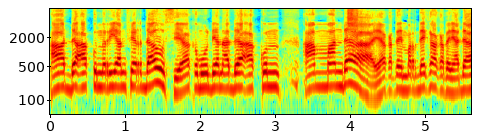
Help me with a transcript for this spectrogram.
ada akun Rian Firdaus ya. Kemudian ada akun Amanda ya. Katanya Merdeka katanya. Ada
